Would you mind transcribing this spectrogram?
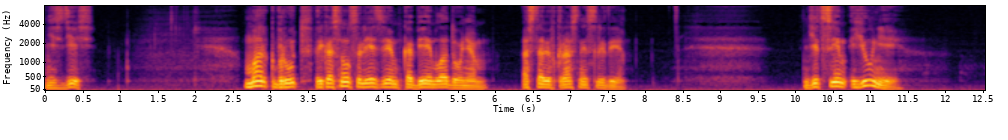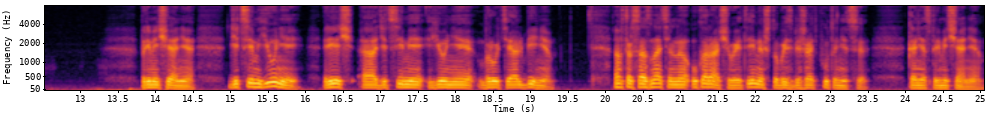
не здесь. Марк Брут прикоснулся лезвием к обеим ладоням, оставив красные следы. Децим Юний Примечание. Децим Юний – речь о Дециме Юнии Бруте Альбине. Автор сознательно укорачивает имя, чтобы избежать путаницы. Конец примечания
